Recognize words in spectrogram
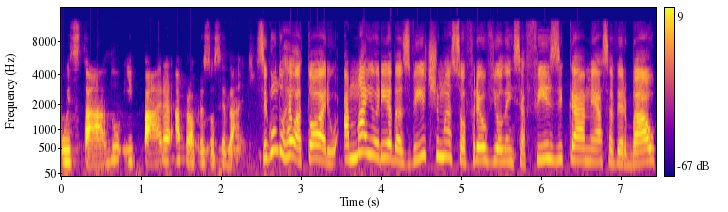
o Estado e para a própria sociedade. Segundo o relatório, a maioria das vítimas sofreu violência física, ameaça verbal,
